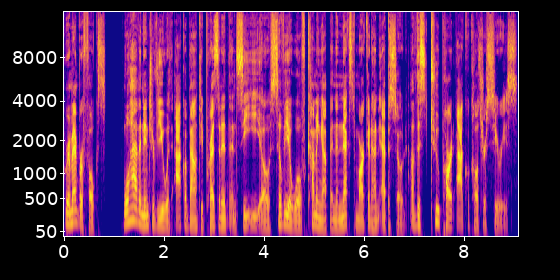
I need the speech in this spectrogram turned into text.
Remember, folks, we'll have an interview with AquaBounty President and CEO Sylvia Wulf coming up in the next Market Hunt episode of this two part aquaculture series.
